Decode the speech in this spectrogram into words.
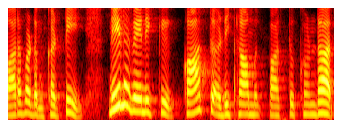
மரவடம் கட்டி நீலவேணிக்கு காற்று அடிக்காமல் பார்த்து கொண்டார்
